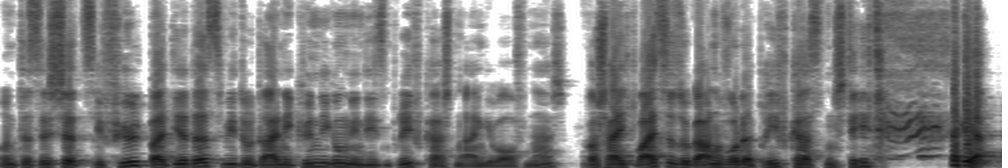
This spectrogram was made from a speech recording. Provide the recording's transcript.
Und das ist jetzt gefühlt bei dir das, wie du deine Kündigung in diesen Briefkasten eingeworfen hast. Wahrscheinlich weißt du sogar noch, wo der Briefkasten steht. ja.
